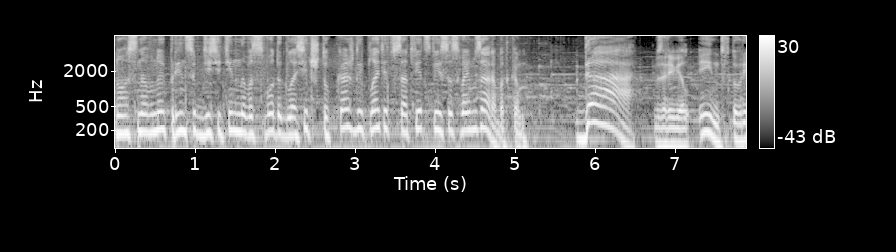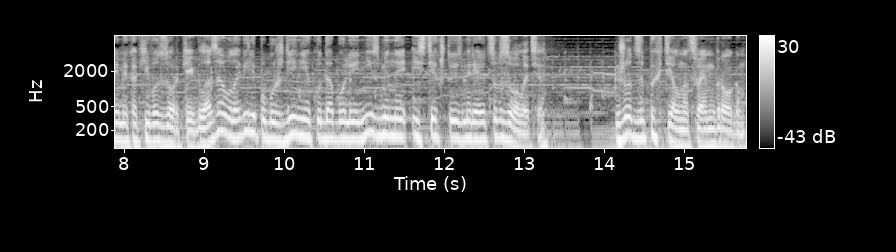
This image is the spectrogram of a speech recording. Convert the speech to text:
Но основной принцип десятинного свода гласит, что каждый платит в соответствии со своим заработком. «Да!» – взревел Эйнт, в то время как его зоркие глаза уловили побуждение куда более низменное из тех, что измеряются в золоте – Джот запыхтел над своим грогом,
